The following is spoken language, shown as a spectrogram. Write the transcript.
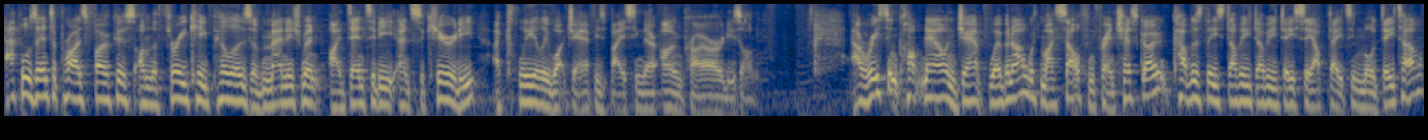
Apple's enterprise focus on the three key pillars of management, identity, and security are clearly what Jamf is basing their own priorities on. Our recent CompNow and Jamf webinar with myself and Francesco covers these WWDC updates in more detail.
